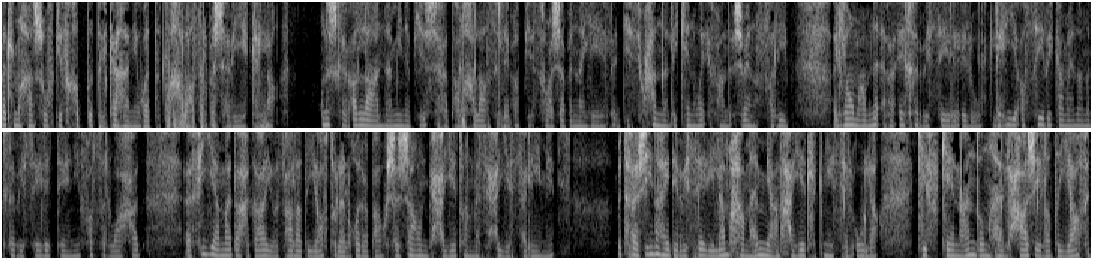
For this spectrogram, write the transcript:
مثل ما حنشوف كيف خطة الكهنة ودت لخلاص البشرية كلها. ونشكر الله عنا مين بيشهد على الخلاص اللي رب يسوع جاب لنا إياه القديس يوحنا اللي كان واقف عند اجبان الصليب. اليوم عم نقرأ آخر رسالة له اللي هي قصيرة كمان مثل الرساله الثانية فصل واحد. فيها مدح غايوس على ضيافته للغرباء وشجعهم بحياتهم المسيحية السليمة. بتفرجينا هيدي الرسالة لمحة مهمة عن حياة الكنيسة الأولى. كيف كان عندهم هالحاجة لضيافة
